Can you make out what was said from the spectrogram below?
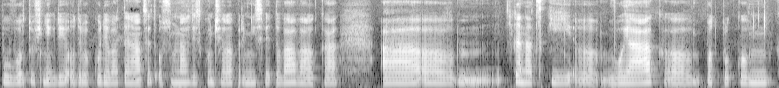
původ už někdy od roku 1918, kdy skončila první světová válka a eh, kanadský eh, voják, eh, podplukovník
